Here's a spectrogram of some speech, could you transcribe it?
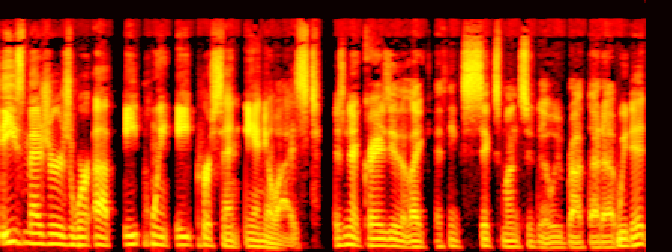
these measures were up 8.8% annualized. Isn't it crazy that like I think six months ago we brought that up? We did.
